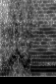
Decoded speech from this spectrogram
Bye.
